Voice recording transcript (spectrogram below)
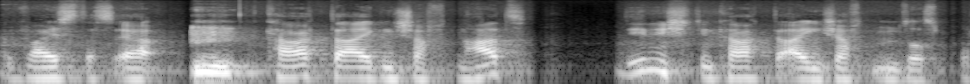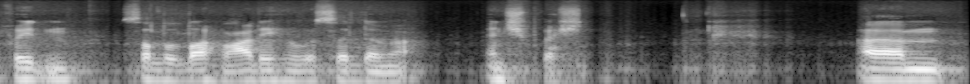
weiß, dass er Charaktereigenschaften hat, die nicht den Charaktereigenschaften unseres Propheten sallallahu alaihi wasallam entsprechen. Ähm,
